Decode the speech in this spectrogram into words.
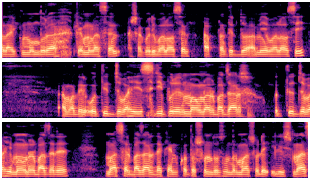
আলাইকুম বন্ধুরা, কেমন আছেন? আশা করি ভালো আছেন। আপনাদের দোয়া, আমিও ভালো আছি। আমাদের ঐতিহ্যবাহী শ্রীপুরের মাওনার বাজার, ঐতিহ্যবাহী মাওনার বাজারে মাছের বাজার দেখেন, কত সুন্দর সুন্দর মাছ ওঠে ইলিশ মাছ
